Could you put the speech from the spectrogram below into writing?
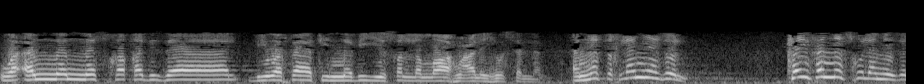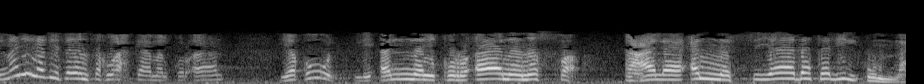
وأن النسخ قد زال بوفاة النبي صلى الله عليه وسلم. النسخ لم يزل. كيف النسخ لم يزل؟ من الذي سينسخ أحكام القرآن؟ يقول لأن القرآن نص على أن السيادة للأمة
